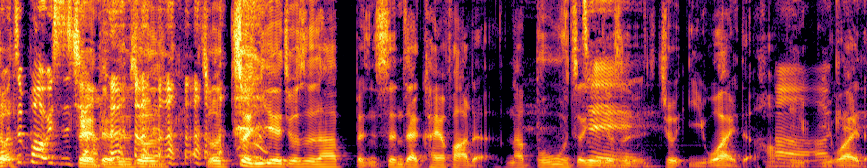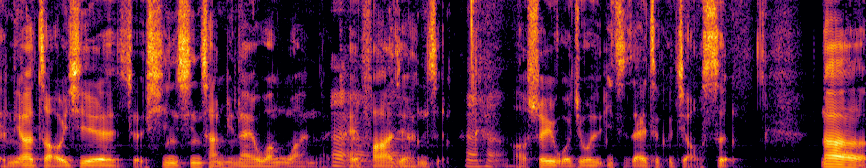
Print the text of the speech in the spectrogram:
我这不好意思讲。对对，就是说说正业就是他本身在开发的，那不务正业就是就以外的哈，以以外的，你要找一些新新产品来玩玩来开发这样子。啊，所以我就一直在这个角色。那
